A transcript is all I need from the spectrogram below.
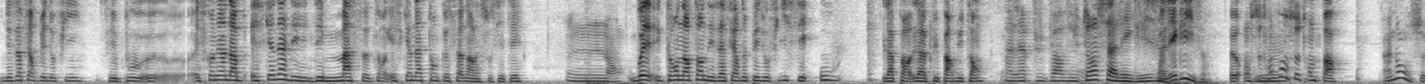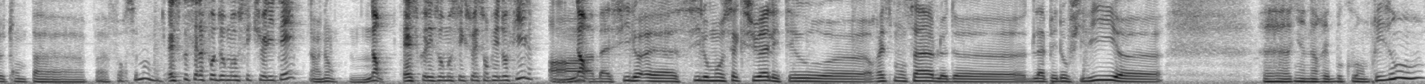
des affaires de pédophilie, c'est pour. est-ce qu'on est-ce qu'il y en a des, des masses, est-ce qu'il y en a tant que ça dans la société? Non. Ouais, quand on entend des affaires de pédophilie, c'est où la, par- la plupart du temps? Ah, La plupart du temps, c'est à l'église. C'est à l'église. Euh, on se trompe Mhm. ou on se trompe pas? Ah non, on se trompe pas, pas forcément. Est-ce que c'est la faute d'homosexualité? Ah non. Non. Est-ce que les homosexuels sont pédophiles? Ah, Non. bah, si, euh, si l'homosexuel était euh, responsable de, de la pédophilie, euh, euh, il y en aurait beaucoup en prison. hein.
